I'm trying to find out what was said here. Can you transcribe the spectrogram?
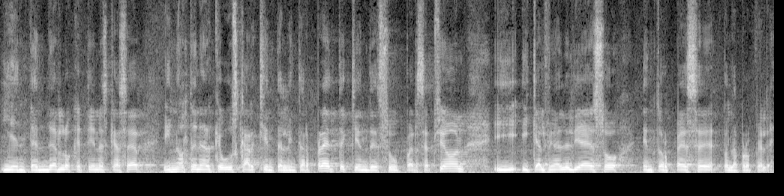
y entender lo que tienes que hacer y no tener que buscar quien te la interprete, quien dé su percepción y, que al final del día eso entorpece pues, la propia ley.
